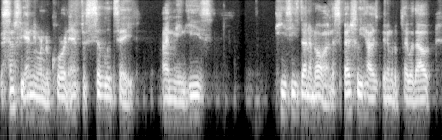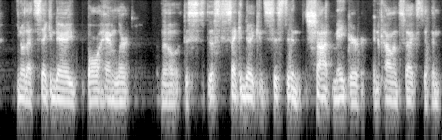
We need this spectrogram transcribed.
essentially anywhere in the court, and facilitate. I mean he's he's he's done it all, and especially how he's been able to play without you know that secondary ball handler, you know this the secondary consistent shot maker in Collin Sexton.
